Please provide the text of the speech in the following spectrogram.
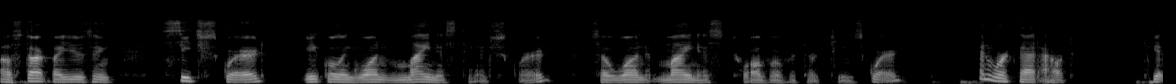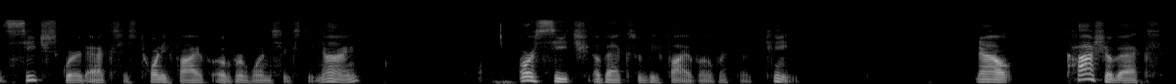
I'll start by using sech squared equaling 1 minus tanh squared. So 1 minus 12 over 13 squared. And work that out. To get sech squared x is 25 over 169. Or sech of x would be 5 over 13. Now, cosh of x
